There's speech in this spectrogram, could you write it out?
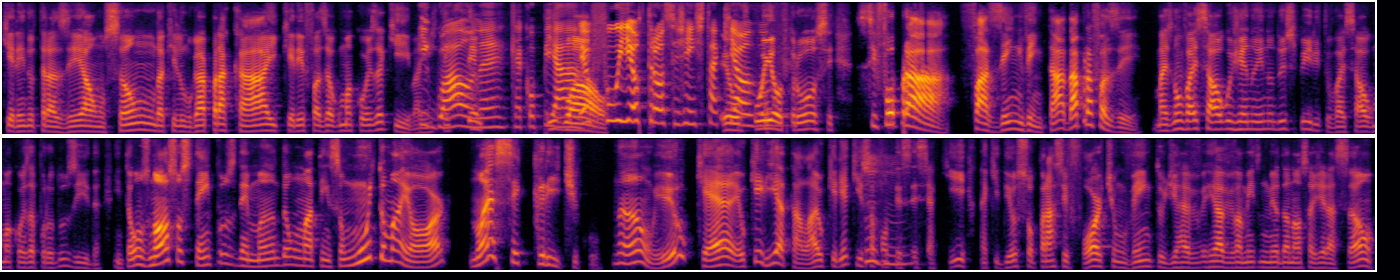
querendo trazer a unção daquele lugar para cá e querer fazer alguma coisa aqui. Igual, que ter... né? Quer copiar. Igual. Eu fui e eu trouxe, gente, tá aqui, eu ó. Eu fui, vou... eu trouxe. Se for para fazer, inventar, dá para fazer, mas não vai ser algo genuíno do espírito, vai ser alguma coisa produzida. Então, os nossos tempos demandam uma atenção muito maior não é ser crítico. Não, eu quero, eu queria estar tá lá, eu queria que isso uhum. acontecesse aqui, né, que Deus soprasse forte um vento de reavivamento no meio da nossa geração.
